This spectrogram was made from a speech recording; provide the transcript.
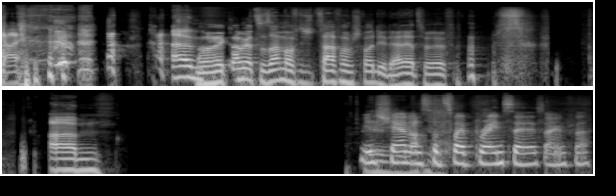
Geil. ähm, Aber wir kommen ja zusammen auf die Zahl vom Schrotti, der hat ja zwölf. ähm, Wir scheren wir uns so zwei Brain Cells einfach.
